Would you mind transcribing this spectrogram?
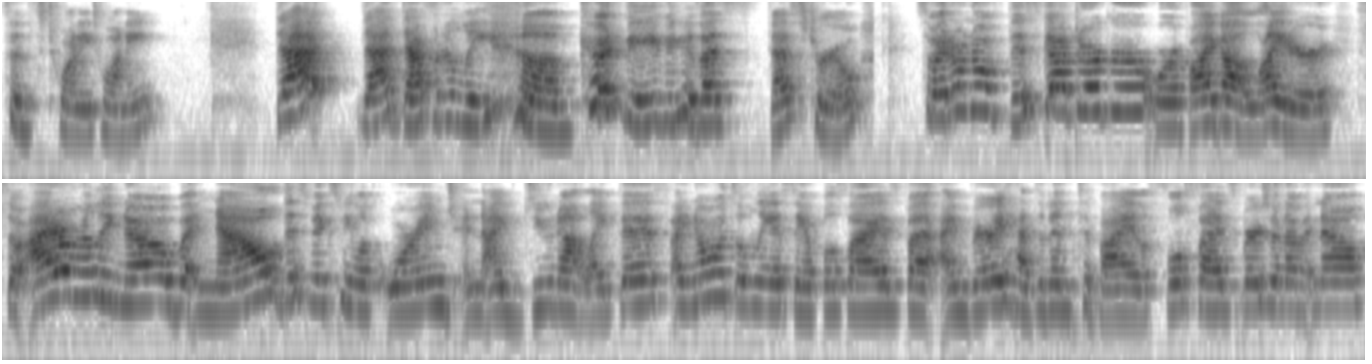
since 2020. That that definitely um, could be because that's that's true. So I don't know if this got darker or if I got lighter. So I don't really know, but now this makes me look orange and I do not like this. I know it's only a sample size, but I'm very hesitant to buy the full size version of it now.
